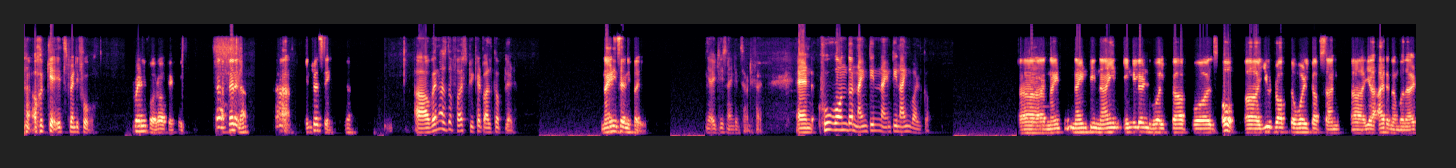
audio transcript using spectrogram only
okay, it's 24. 24. Okay, cool. Yeah, fair enough. Ah, interesting. Yeah. Uh, when was the first Cricket World Cup played? 1975. Yeah, it is 1975. And who won the 1999 World Cup? Uh, 1999 England World Cup was. Oh, uh, you dropped the World Cup, son. Uh, yeah, I remember that.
